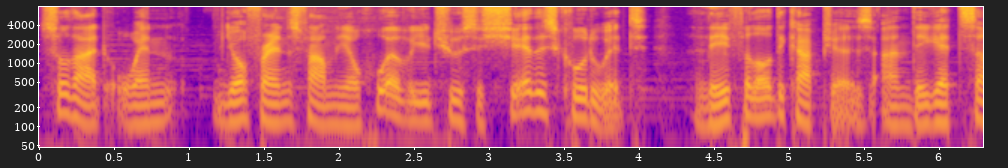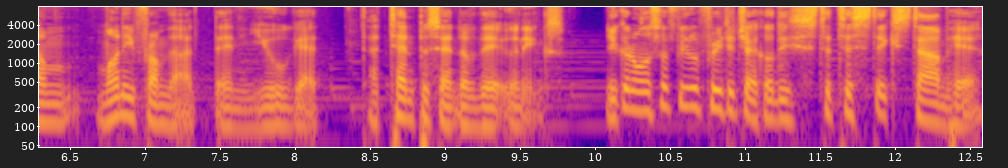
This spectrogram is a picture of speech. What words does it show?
so that when your friends, family or whoever you choose to share this code with they fill out the captchas and they get some money from that, then you get that 10% of their earnings. You can also feel free to check out the statistics tab here.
